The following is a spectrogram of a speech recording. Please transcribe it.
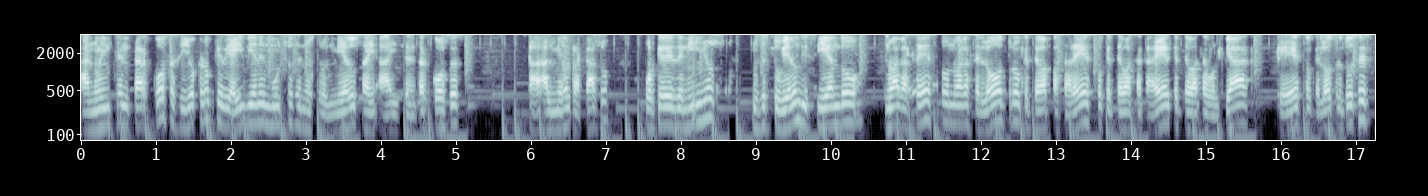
a no intentar cosas. Y yo creo que de ahí vienen muchos de nuestros miedos a, intentar cosas, al miedo al fracaso, porque desde niños nos estuvieron diciendo, no hagas esto, no hagas el otro, que te va a pasar esto, que te vas a caer, que te vas a golpear, que esto, que el otro. Entonces,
